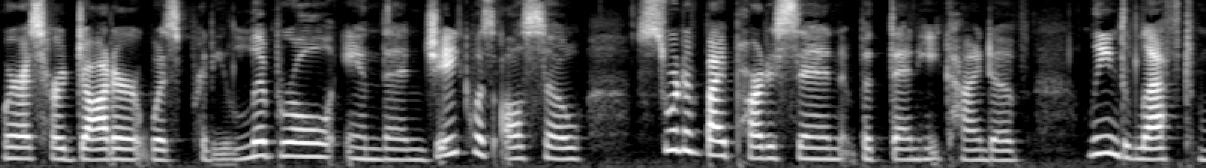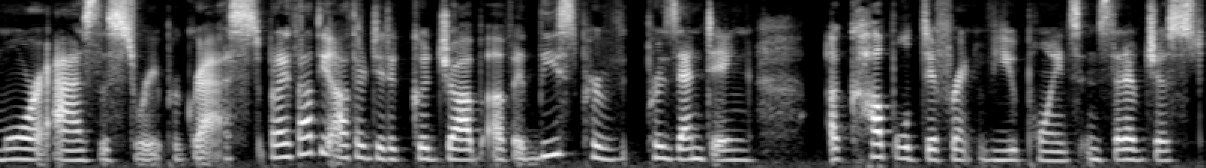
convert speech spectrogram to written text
whereas her daughter was pretty liberal, and then Jake was also sort of bipartisan, but then he kind of leaned left more as the story progressed. But I thought the author did a good job of at least pre- presenting a couple different viewpoints instead of just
